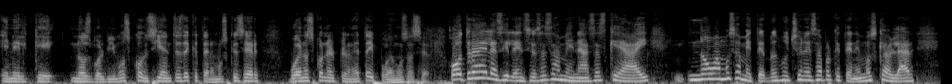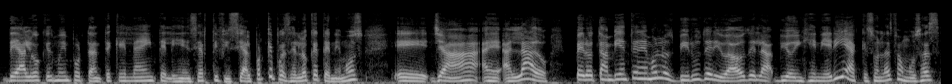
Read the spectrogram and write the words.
en el que nos volvimos conscientes de que tenemos que ser buenos con el planeta y podemos hacerlo. Otra de las silenciosas amenazas que hay, no vamos a meternos mucho en esa porque tenemos que hablar de algo que es muy importante, que es la inteligencia artificial, porque pues es lo que tenemos eh, ya eh, al lado. Pero también tenemos los virus derivados de la bioingeniería, que son las famosas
